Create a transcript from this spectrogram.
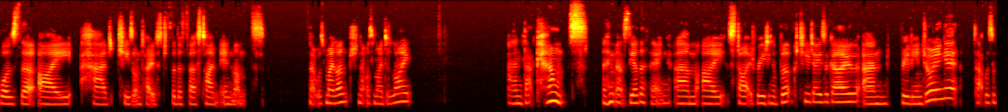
was that I had cheese on toast for the first time in months. That was my lunch, and that was my delight. And that counts. I think that's the other thing. Um, I started reading a book two days ago and really enjoying it. That was a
